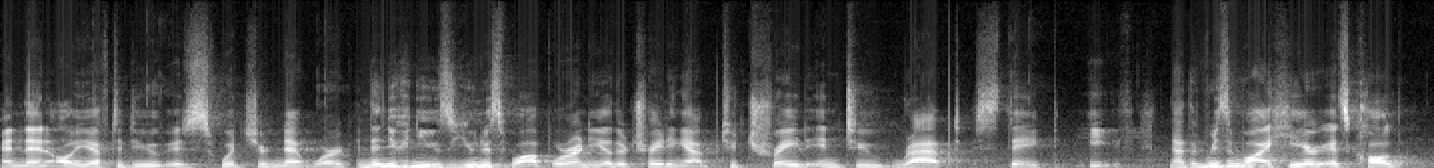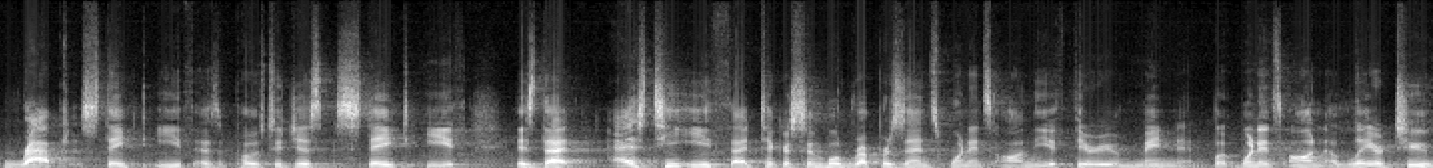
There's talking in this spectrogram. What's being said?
and then all you have to do is switch your network and then you can use Uniswap or any other trading app to trade into wrapped staked ETH. Now the reason why here it's called wrapped staked ETH as opposed to just staked ETH is that STETH, that ticker symbol represents when it's on the Ethereum mainnet. But when it's on a layer two,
